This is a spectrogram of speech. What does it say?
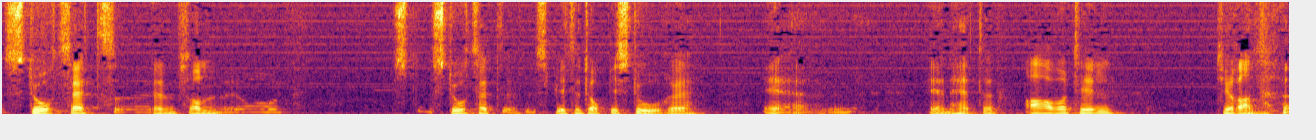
stort sett eh, sånn Stort sett splittet opp i store eh, enheter. Av og til tyranner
